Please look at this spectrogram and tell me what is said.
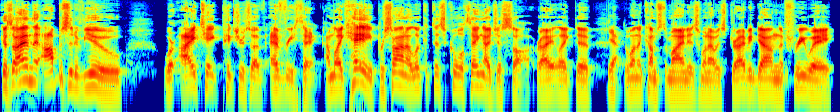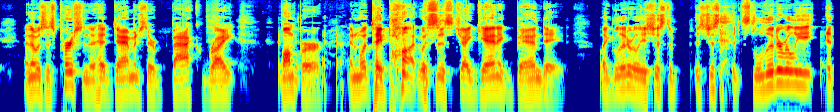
because I am the opposite of you, where I take pictures of everything. I'm like, hey, Prasanna, look at this cool thing I just saw. Right, like the yeah. the one that comes to mind is when I was driving down the freeway and there was this person that had damaged their back right bumper, and what they bought was this gigantic band aid. Like literally, it's just a, it's just, it's literally, it,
